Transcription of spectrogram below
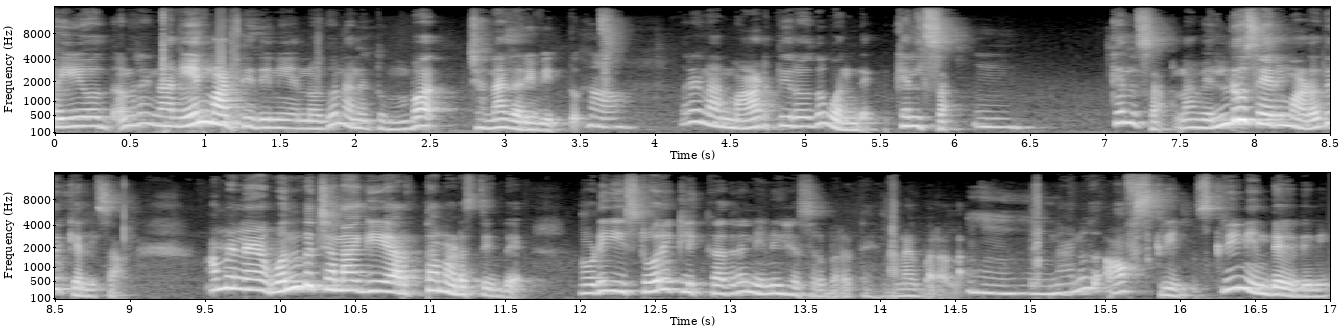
ಬೈಯೋದು ಅಂದರೆ ನಾನು ಏನು ಮಾಡ್ತಿದ್ದೀನಿ ಅನ್ನೋದು ನನಗೆ ತುಂಬ ಚೆನ್ನಾಗಿ ಅರಿವಿತ್ತು. ಅಂದರೆ ನಾನು ಮಾಡ್ತಿರೋದು ಒಂದೇ ಕೆಲಸ. ಕೆಲಸ. ನಾವೆಲ್ಲರೂ ಸೇರಿ ಮಾಡೋದು ಕೆಲಸ. ಆಮೇಲೆ ಒಂದು ಚೆನ್ನಾಗಿ ಅರ್ಥ ಮಾಡಿಸ್ತಿದ್ದೆ. ನೋಡಿ ಈ ಸ್ಟೋರಿ ಕ್ಲಿಕ್ ಆದರೆ ನಿನಗೆ ಹೆಸರು ಬರುತ್ತೆ ನನಗೆ ಬರಲ್ಲ. ನಾನು ಆಫ್ ಸ್ಕ್ರೀನ್ ಸ್ಕ್ರೀನ್ ಹಿಂದೆ ಇದ್ದೀನಿ.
